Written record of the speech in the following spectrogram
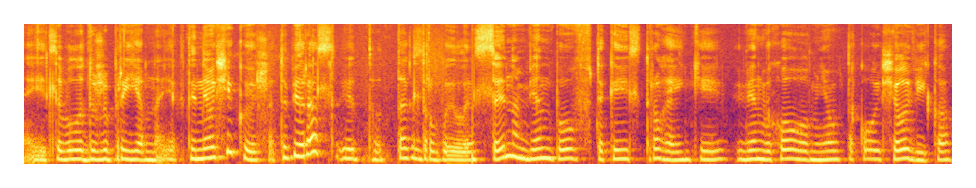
І це було дуже приємно. Як ти не очікуєш, а тобі раз і от так зробили. З сином він був такий строгенький, він виховував в нього такого чоловіка.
